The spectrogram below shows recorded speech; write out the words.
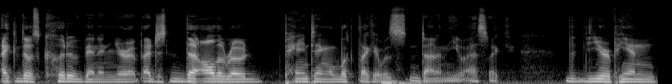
like those could have been in Europe. I just the all the road painting looked like it was done in the U.S. Like the, the European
